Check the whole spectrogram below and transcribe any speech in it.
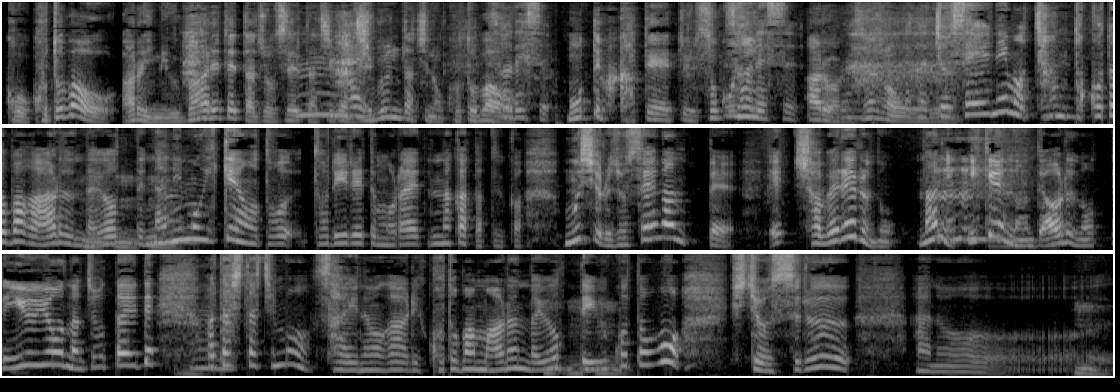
こう言葉をある意味奪われてた女性たちがはい。自分たちの言葉を持っていく過程というそこにあるわけですね。女性にもちゃんと言葉があるんだよって、何も意見をと取り入れてもらえてなかったというか、むしろ女性なんて、え、喋れるの？何？意見なんてあるの？っていうような状態で、私たちも才能があり、言葉もあるんだよっていうことを主張する、あのー、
